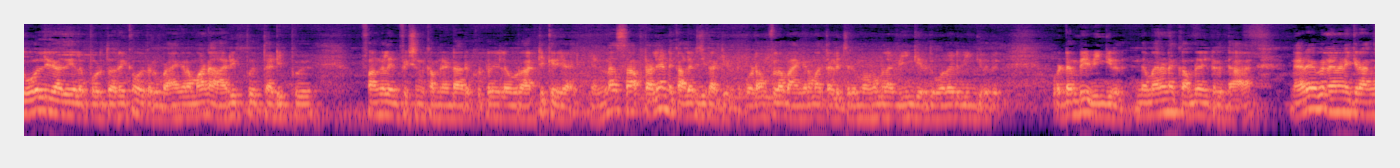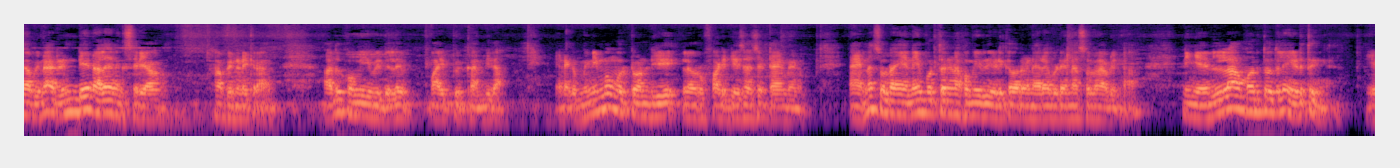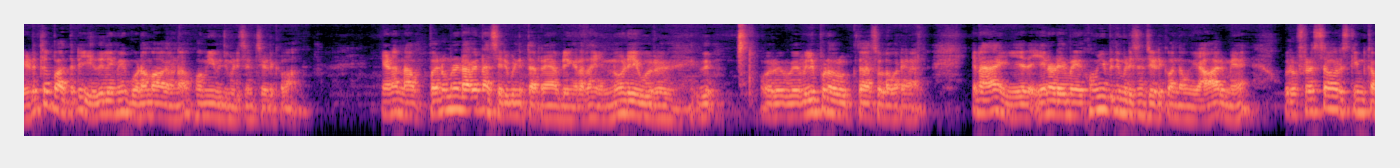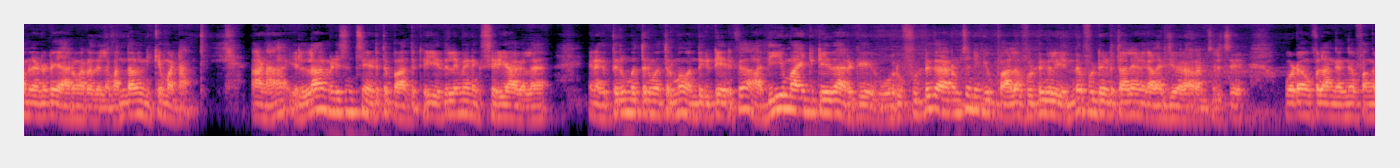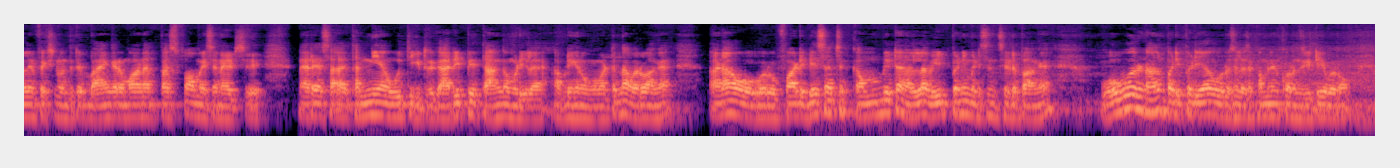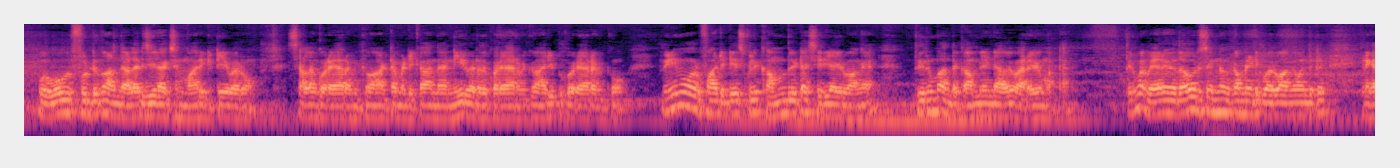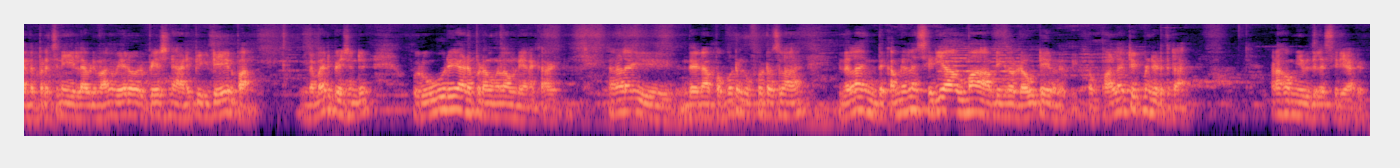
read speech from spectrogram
தோல் வியாதிகளை பொறுத்த வரைக்கும் ஒருத்தருக்கு பயங்கரமான அரிப்பு தடிப்பு ஃபங்கல் இன்ஃபெக்ஷன் கம்ப்ளைண்ட்டாக இருக்கட்டும் இல்லை ஒரு அட்டிக்கரியா என்ன சாப்பிட்டாலே எனக்கு அலர்ஜி காட்டிடுது. உடம்புலாம் பயங்கரமாக தடிச்சிது முகம்லாம் வீங்கிருது உதடு வீங்கிருது உடம்பே வீங்கிருது. இந்த மாதிரியான கம்ப்ளைண்ட் இருந்தால் நிறைய பேர் என்ன நினைக்கிறாங்க அப்படின்னா ரெண்டே நாளே எனக்கு சரியாகும் அப்படின்னு நினைக்கிறாங்க. அது ஹோமியோபதியில் வாய்ப்பு கம்மி தான் எனக்கு மினிமம் ஒரு டுவெண்ட்டி இல்லை ஒரு ஃபார்ட்டி டேஸ் ஆச்சு டைம் வேணும். நான் என்ன சொல்கிறேன் என்னை பொறுத்தவரை நான் ஹோமியோபதி எடுக்க வர நிறைய பேர் என்ன சொல்லுவேன் அப்படின்னா நீங்கள் எல்லா மருத்துவத்திலையும் எடுத்துங்க எடுத்து பார்த்துட்டு எதுலேயுமே குணமாகணும்னா ஹோமியோபதி மெடிசன்ஸ் எடுக்கலாம் ஏன்னா நான் பெர்மனண்டாகவே நான் சரி பண்ணி தர்றேன் அப்படிங்கிறதான் என்னுடைய ஒரு இது. ஒரு விழிப்புணர்வுக்கு தான் சொல்ல வரேன் நான். ஏன்னா எ- என்னுடைய மெ- ஹோமியோபதி மெடிசன்ஸ் எடுக்க வந்தவங்க யாருமே ஒரு ஃப்ரெஷ்ஷாக ஒரு ஸ்கின் கம்ப்ளைண்ட்டோட யாரும் வரதில்லை வந்தாலும் நிற்க மாட்டாங்க. ஆனால் எல்லா மெடிசன்ஸையும் எடுத்து பார்த்துட்டு எதுலேயுமே எனக்கு சரியாகலை எனக்கு திரும்ப திரும்ப திரும்ப வந்துக்கிட்டே இருக்குது அதிகமாகிக்கிட்டே தான் இருக்குது ஒரு ஃபுட்டுக்கு ஆரம்பிச்சு இன்றைக்கி பல ஃபுட்டுகள் எந்த ஃபுட்டு எடுத்தாலும் எனக்கு அலர்ஜி வர ஆரம்பிச்சிருச்சு. உடம்பு ஃபுல்லாக அங்கங்கே ஃபங்கல் இன்ஃபெக்ஷன் வந்துட்டு பயங்கரமான பஸ் ஃபார்மேஷன் நிறைய ச தண்ணியாக ஊற்றிக்கிட்டு இருக்கு. அரிப்பே தாங்க முடியல அப்படிங்கிறவங்க மட்டும்தான் வருவாங்க. ஆனால் ஒரு ஃபார்ட்டி டேஸ் ஆச்சும் கம்ப்ளீட்டாக நல்லா வெயிட் பண்ணி மெடிசன்ஸ் எடுப்பாங்க. ஒவ்வொரு நாளும் படிப்படியாக ஒரு சில கம்ப்ளைண்ட் குறைஞ்சிக்கிட்டே வரும். ஒவ்வொரு ஃபுட்டுக்கும் அந்த அலர்ஜி ரியாக்ஷன் மாறிக்கிட்டே வரும். சலம் குறைய ஆரம்பிக்கும் ஆட்டோமேட்டிக்காக அந்த நீர் வரது குறைய ஆரம்பிக்கும் அரிப்பு குறைய ஆரம்பிக்கும். மினிமம் ஒரு ஃபார்ட்டி டேஸ்க்குள்ளே கம்ப்ளீட்டாக சரியாயிடுவாங்க திரும்ப அந்த கம்ப்ளைண்ட்டாகவே வரவே மாட்டாங்க திரும்ப வேறு ஏதாவது ஒரு சின்ன கம்ப்ளைண்ட்டுக்கு வருவாங்க வந்துட்டு எனக்கு அந்த பிரச்சனை இல்லை அப்படிம்பாங்க. வேறு ஒரு பேஷண்ட்டை அனுப்பிக்கிட்டே இருப்பாங்க. இந்த மாதிரி பேஷண்ட்டு ஒரு ஊரே அனுப்பினவங்களாம் உண்டு எனக்காக. அதனால் இந்த நான் இப்போ போட்டிருக்க ஃபோட்டோஸ்லாம் இதெல்லாம் இந்த கம்ப்ளைண்ட்லாம் சரியாகுமா அப்படிங்கிற ஒரு டவுட்டே இருந்தது. இப்போ பல ட்ரீட்மெண்ட் எடுத்துட்டாங்க. ஆனால் ஹோமியோபதியில் சரியாகுது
